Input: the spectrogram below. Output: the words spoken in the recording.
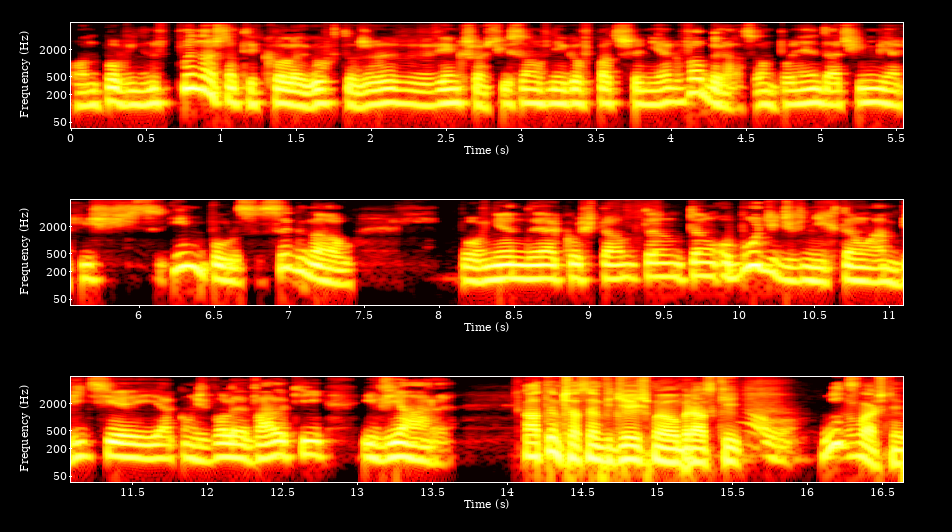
on powinien wpłynąć na tych kolegów, którzy w większości są w niego wpatrzeni jak w obraz. On powinien dać im jakiś impuls, sygnał, powinien jakoś tam tę, tę obudzić w nich tę ambicję i jakąś wolę walki i wiarę. A tymczasem widzieliśmy obrazki. No, nic. No właśnie.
